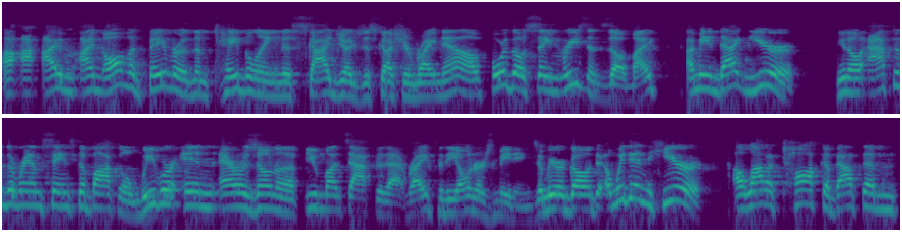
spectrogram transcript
I, I'm I'm all in favor of them tabling this sky judge discussion right now for those same reasons, though, Mike. I mean, that year, you know, after the Rams Saints debacle, we were in Arizona a few months after that, right, for the owners' meetings, and we were going to, and we didn't hear a lot of talk about them.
